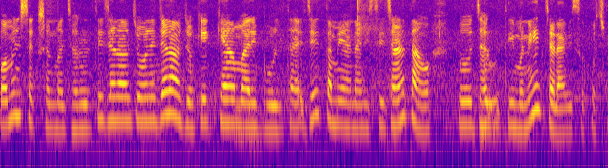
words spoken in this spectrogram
કોમેન્ટ સેક્શનમાં જરૂરથી જણાવજો અને જણાવજો કે ક્યાં મારી ભૂલ થાય છે. તમે આના વિશે જાણતા હો, તો જરૂરથી મને જણાવી શકો છો.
